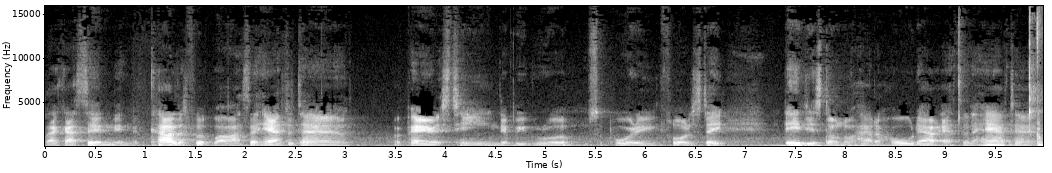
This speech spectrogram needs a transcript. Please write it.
like I said in, in the college football, I say half the time my parents' team that we grew up supporting, Florida State, they just don't know how to hold out after the halftime.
